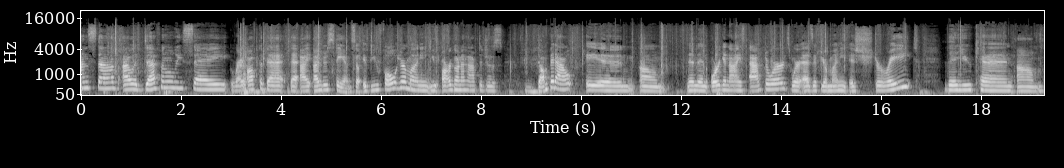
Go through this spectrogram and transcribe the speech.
It is unstuffed, I would definitely say right off the bat that I understand. So if you fold your money, you are going to have to just dump it out and um, and then organize afterwards. Whereas if your money is straight, then you can um,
